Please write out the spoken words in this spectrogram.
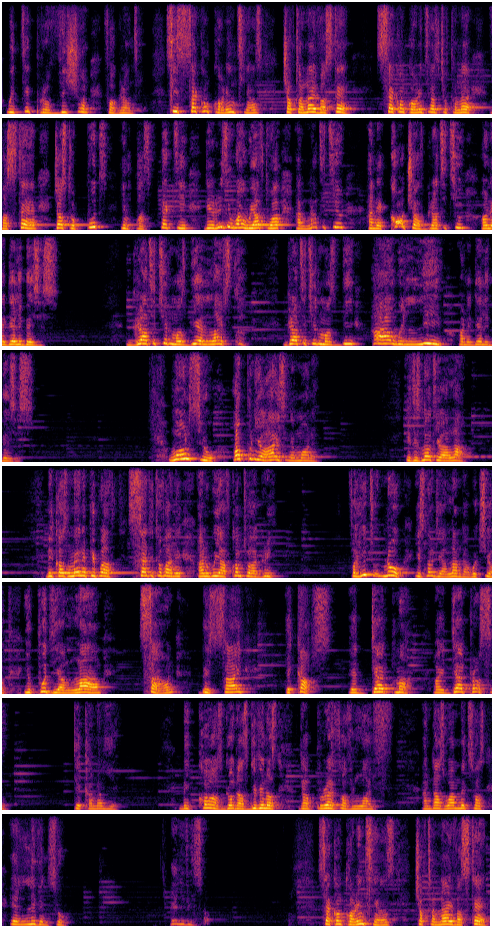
We take provision for granted. See Second Corinthians chapter 9, verse 10. Second Corinthians chapter 9, verse 10, just to put in perspective the reason why we have to have an attitude and a culture of gratitude on a daily basis. Gratitude must be a lifestyle. Gratitude must be how we live on a daily basis. Once you open your eyes in the morning, it is not your alarm. Because many people have said it over and, and we have come to agree. For you to know it's not the alarm that wakes you up. You put the alarm sound beside a corpse, a dead man, or a dead person. They cannot hear. Because God has given us the breath of life. And that's what makes us a living soul. A living soul. Second Corinthians chapter 9, verse 10.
